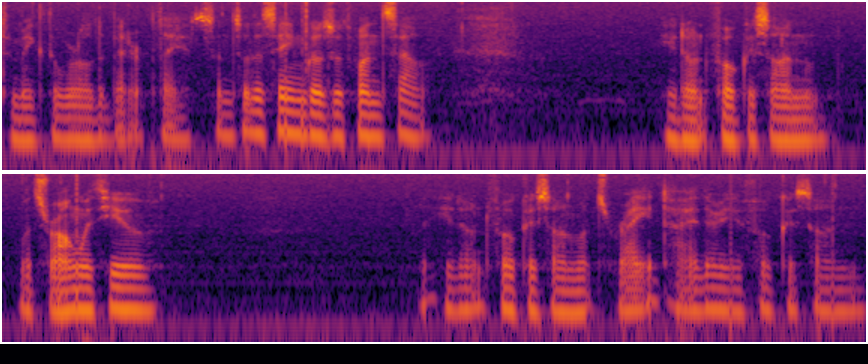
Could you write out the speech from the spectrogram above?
to make the world a better place. And so the same goes with oneself. You don't focus on what's wrong with you. You don't focus on what's right either. You focus on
